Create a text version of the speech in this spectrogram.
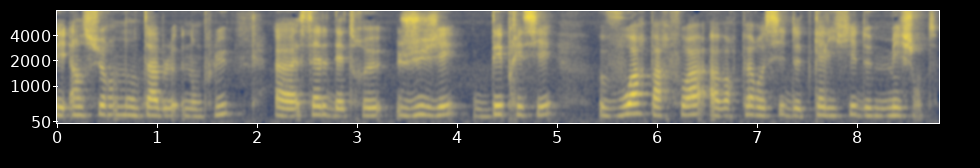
et insurmontable non plus, euh, celle d'être jugée, dépréciée, voire parfois avoir peur aussi de te de méchante.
